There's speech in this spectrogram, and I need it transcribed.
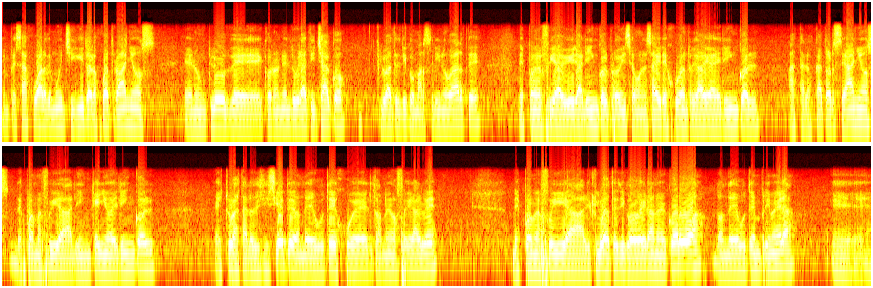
Empecé a jugar de muy chiquito, a los cuatro años, en un club de Coronel Durati Chaco, Club Atlético Marcelino Ugarte. Después me fui a vivir a Lincoln, provincia de Buenos Aires, jugué en Rivadavia de Lincoln hasta los 14 años. Después me fui a Linqueño de Lincoln. Estuve hasta los 17, donde debuté, jugué el torneo Federal B. Después me fui al Club Atlético Belgrano de Córdoba, donde debuté en primera. Eh,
